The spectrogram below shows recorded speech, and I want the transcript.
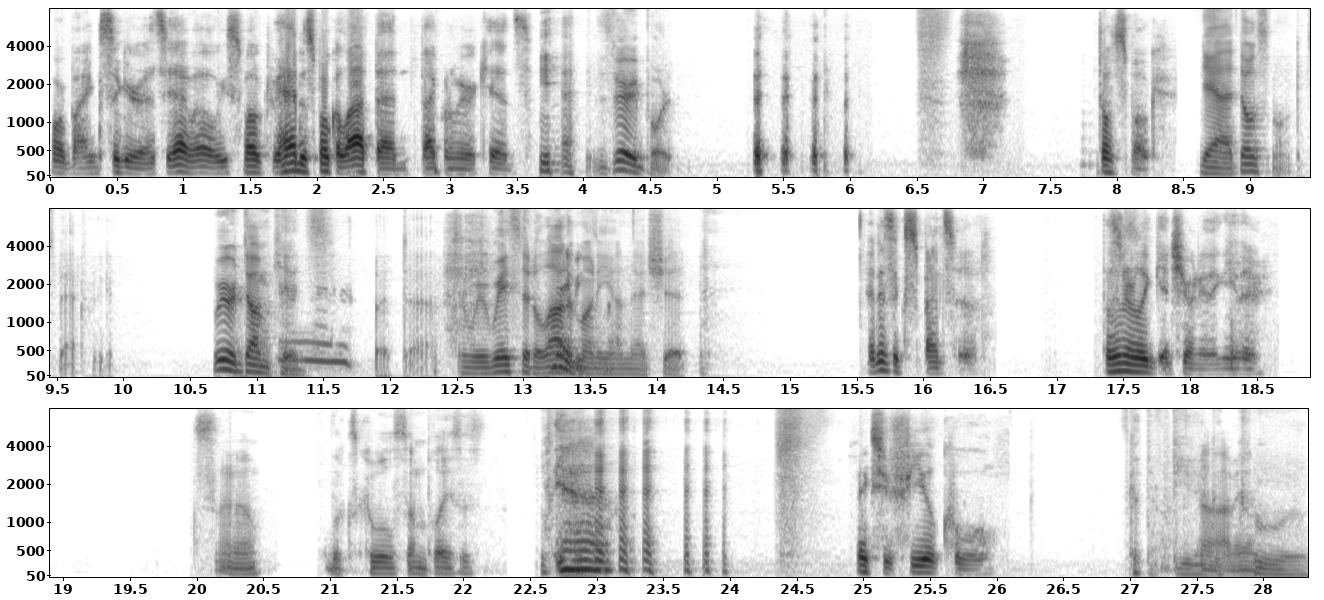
or buying cigarettes. Yeah, well, we smoked. We had to smoke a lot then, back when we were kids. Yeah, it's very important. Don't smoke. Yeah, don't smoke. It's bad for you. We were dumb kids, but uh, and we wasted a lot of money on that shit. It is expensive. Doesn't really get you anything either. I don't know. Looks cool some places. Yeah. Makes you feel cool. It's got the feel Aw, man. cool.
